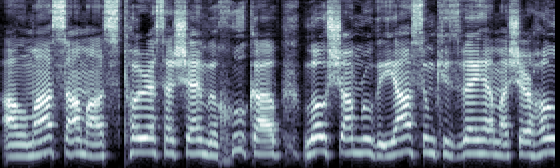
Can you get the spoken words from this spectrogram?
al masamas Torres Hashem v'chukav lo shamru v'yasum kizvehem asher hol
